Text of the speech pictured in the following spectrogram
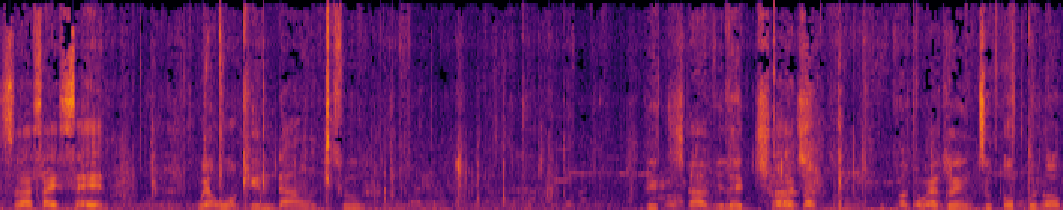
So as I said, we are walking down to the village church. we are going to open up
